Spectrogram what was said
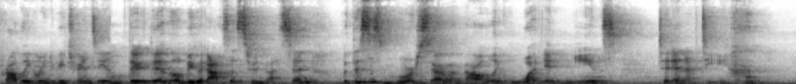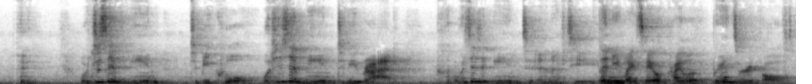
probably going to be transient. They, they, will be good assets to invest in, but this is more so about like what it means to NFT. what does it mean to be cool? What does it mean to be rad? What does it mean to NFT? Then you might say, oh, Kyla, brands are involved.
